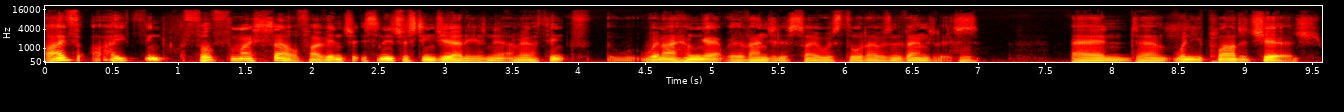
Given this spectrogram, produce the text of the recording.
I've I think for for myself, I've inter- it's an interesting journey, isn't it? I mean, I think f- when I hung out with evangelists, I always thought I was an evangelist, mm. and um, when you plant a church,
